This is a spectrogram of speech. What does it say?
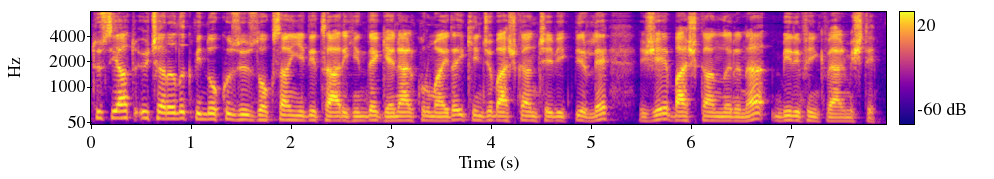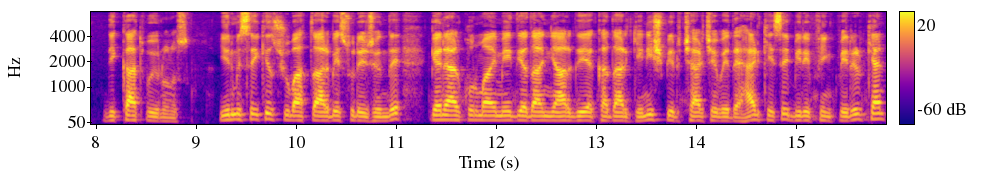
TÜSİAD 3 Aralık 1997 tarihinde Genelkurmay'da 2. Başkan Çevik Bir ile J başkanlarına briefing vermişti. Dikkat buyurunuz. 28 Şubat darbe sürecinde Genelkurmay medyadan yargıya kadar geniş bir çerçevede herkese briefing verirken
